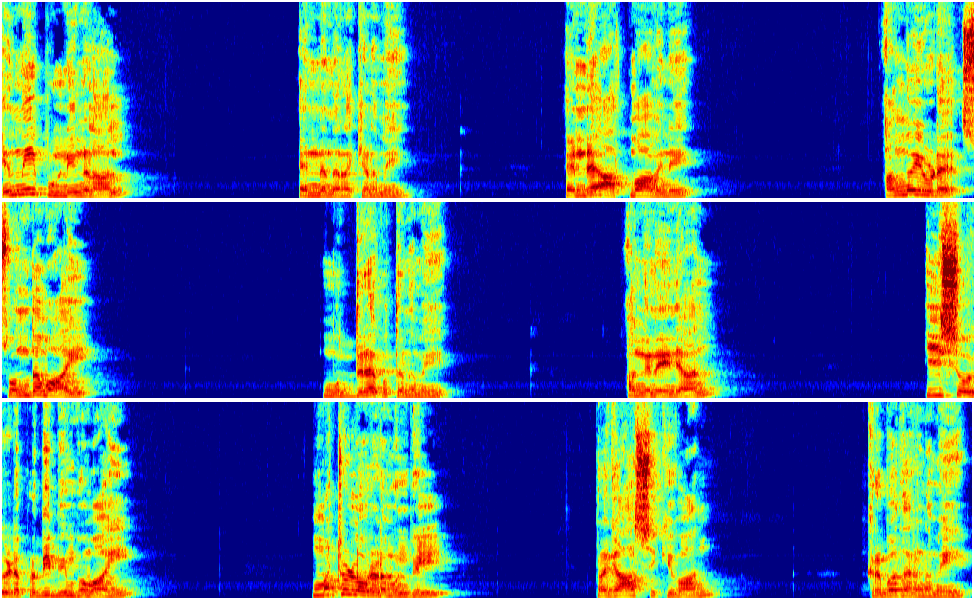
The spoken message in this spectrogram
എന്നീ പുണ്യങ്ങളാൽ എന്നെ നിറയ്ക്കണമേ. എന്റെ ആത്മാവിനെ അങ്ങയുടെ സ്വന്തമായി മുദ്ര കുത്തണമേ. അങ്ങനെ ഞാൻ ഈശോയുടെ പ്രതിബിംബമായി മറ്റുള്ളവരുടെ മുൻപിൽ പ്രകാശിക്കുവാൻ കൃപ തരണമേ.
